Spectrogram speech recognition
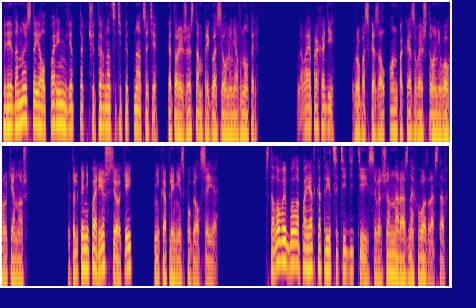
передо мной стоял парень лет так 14-15, который жестом пригласил меня внутрь. «Давай, проходи», — грубо сказал он, показывая, что у него в руке нож. «Ты только не порежься, окей?» Ни капли не испугался я. В столовой было порядка 30 детей, совершенно разных возрастов.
